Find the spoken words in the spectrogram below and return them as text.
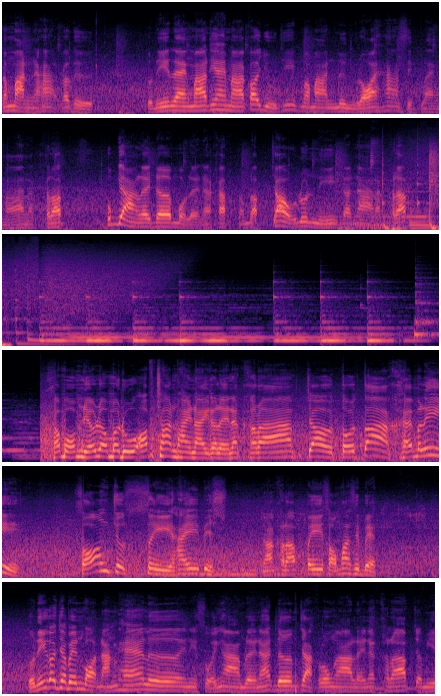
น้ำมันนะฮะก็คือ ตัวนี้แรงม้าที่ให้มาก็อยู่ที่ประมาณ 150 แรงม้านะครับ ทุกอย่างเลยเดิมหมดเลยนะครับสำหรับเจ้ารุ่นนี้ด้านหน้านะครับ ครับผมเดี๋ยวเรามาดูออปชันภายในกันเลยนะครับ เจ้า Toyota Camry 2.4 Hybrid นะครับ ปี 2011 ตัวนี้ก็จะเป็นเบาะหนังแท้เลยนี่สวยงามเลยนะ เดิมจากโรงงานเลยนะครับ จะมี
